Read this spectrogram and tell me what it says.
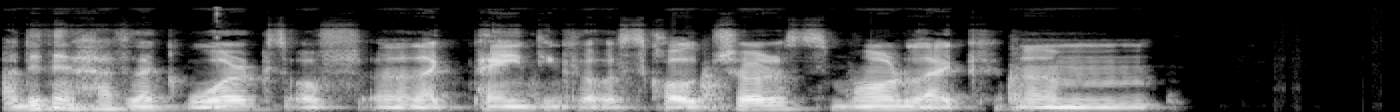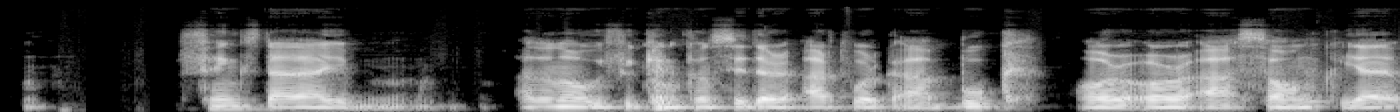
I didn't have like works of uh, like painting or sculptures, more like um, things that I I don't know if you can consider artwork a book or or a song. Yeah,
